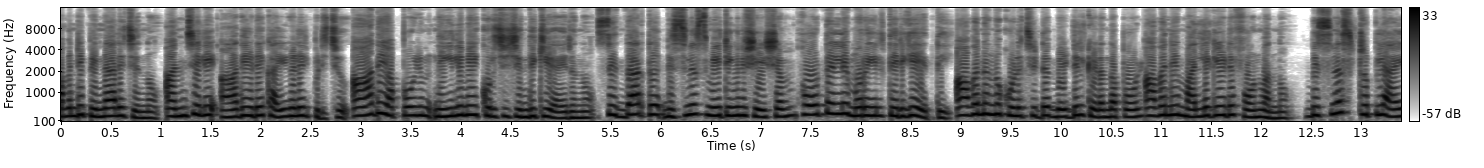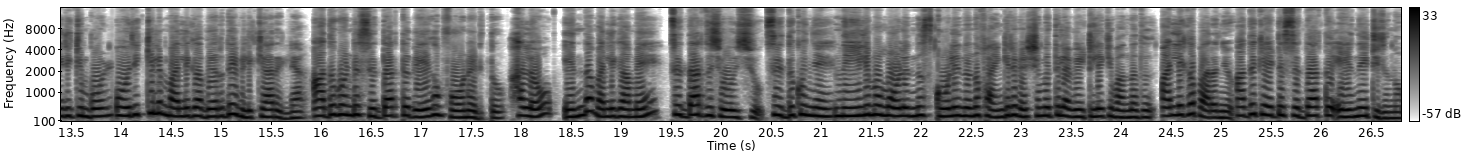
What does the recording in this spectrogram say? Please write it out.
അവന്റെ പിന്നാലെ ചെന്നു. അഞ്ജലി ആദിയുടെ കൈകളിൽ പിടിച്ചു. ആദി അപ്പോഴും നീലിമയെ കുറിച്ച് ചിന്തിക്കുകയായിരുന്നു. സിദ്ധാർത്ഥ് ബിസിനസ് മീറ്റിംഗിന് ശേഷം ഹോട്ടലിലെ മുറിയിൽ തിരികെ എത്തി. അവനൊന്ന് കുളിച്ചിട്ട് ബെഡിൽ കിടന്നപ്പോൾ അവനെ മല്ലികയുടെ ഫോൺ വന്നു. ബിസിനസ് ട്രിപ്പിലായിരിക്കുമ്പോൾ ഒരിക്കലും മല്ലിക വെറുതെ വിളിക്കാറില്ല അതുകൊണ്ട് സിദ്ധാർത്ഥ് വേഗം ഫോൺ എടുത്തു. ഹലോ എന്താ മല്ലികാമേ? സിദ്ധാർത്ഥ് ചോദിച്ചു. സിദ്ധു കുഞ്ഞെ നീലിമ മോൾ ഇന്ന് സ്കൂളിൽ നിന്ന് ഭയങ്കര വിഷമത്തിലാ വീട്ടിലേക്ക് വന്നത്. മല്ലിക പറഞ്ഞു. അത് കേട്ട് സിദ്ധാർത്ഥ് എഴുന്നേറ്റിരുന്നു.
